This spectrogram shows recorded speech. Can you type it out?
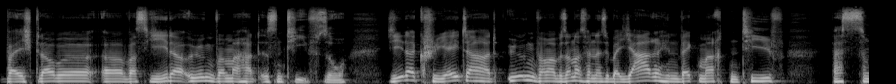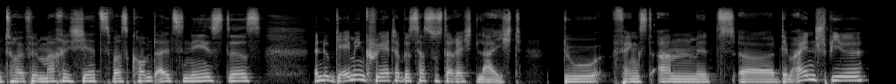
Weil ich glaube, äh, was jeder irgendwann mal hat, ist ein Tief. So, jeder Creator hat irgendwann mal, besonders wenn er es über Jahre hinweg macht, ein Tief. Was zum Teufel mache ich jetzt? Was kommt als nächstes? Wenn du Gaming Creator bist, hast du es da recht leicht. Du fängst an mit äh, dem einen Spiel,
